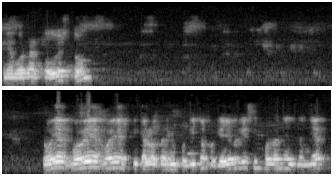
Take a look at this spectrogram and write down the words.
Voy a borrar todo esto. Voy a, voy, a, voy a explicarlo otra vez un poquito porque yo creo que es importante entender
